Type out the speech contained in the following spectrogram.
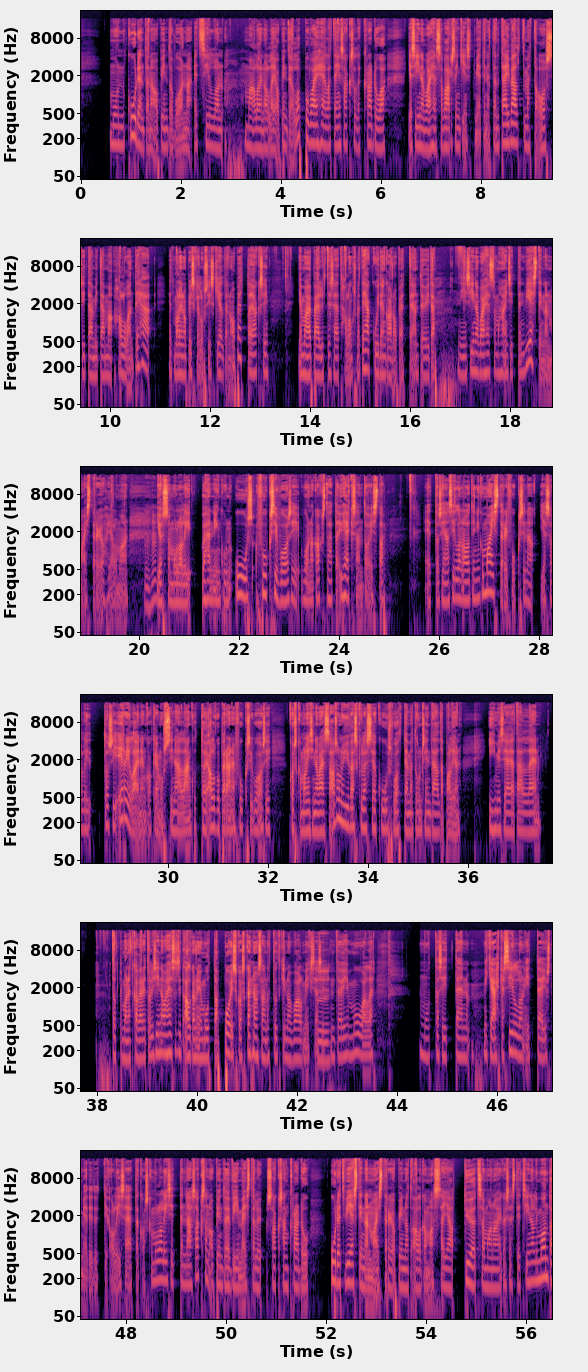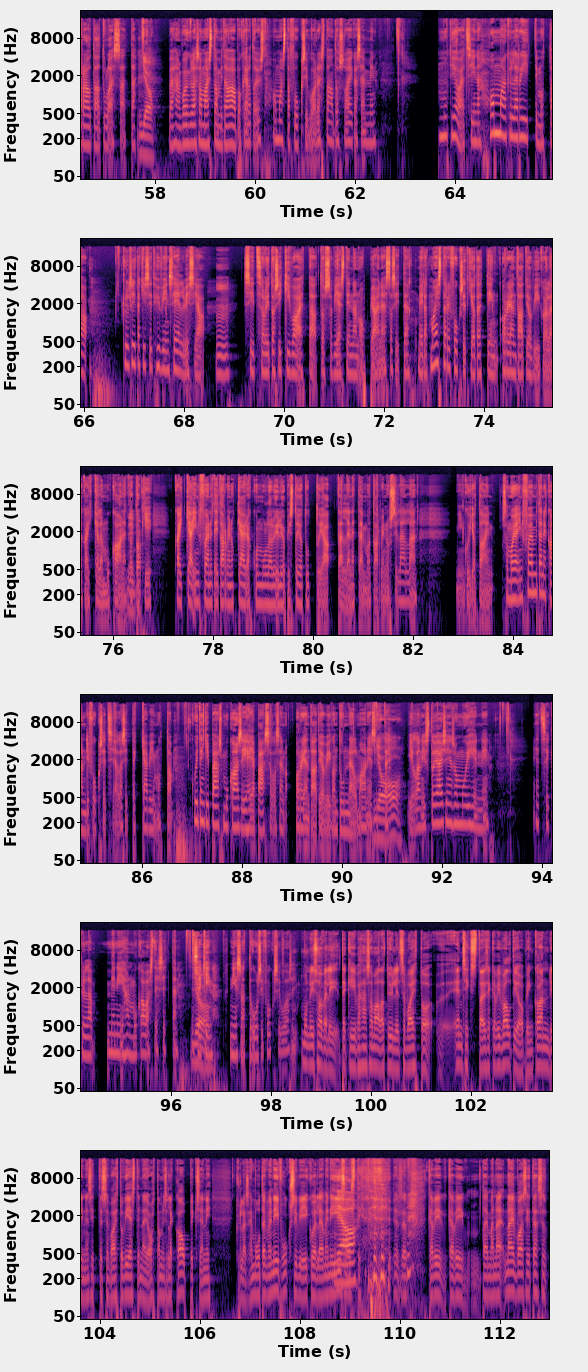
mun kuudentena opintovuonna, että silloin mä aloin olla jo opintojen loppuvaiheella, tein Saksalle gradua, ja siinä vaiheessa varsinkin sit mietin, että no, tämä ei välttämättä ole sitä, mitä mä haluan tehdä, että mä olin opiskellut siis kielten opettajaksi, ja mä epäilytti se, että haluanko mä tehdä kuitenkaan opettajan töitä, niin siinä vaiheessa mä hain sitten viestinnän maisteriohjelmaan, mm-hmm. jossa mulla oli vähän niin kuin uusi fuksivuosi vuonna 2019. että tosiaan silloin aloitin niin kuin maisterifuksina ja se oli tosi erilainen kokemus sinällään kuin toi alkuperäinen fuksivuosi, koska mä olin siinä vaiheessa asunut Jyväskylässä jo kuusi vuotta ja mä tunsin täältä paljon ihmisiä ja tälleen. Toki monet kaverit oli siinä vaiheessa sitten alkanut jo muuttaa pois, koska ne on saanut tutkinnon valmiiksi ja mm. sitten töihin muualle. Mutta sitten, mikä ehkä silloin itse just mietitytti, oli se, että koska mulla oli sitten nämä Saksan opintojen viimeistely, Saksan gradu, uudet viestinnän maisteriopinnot alkamassa ja työt samanaikaisesti. Et siinä oli monta rautaa tulessa, että Joo. vähän voin kyllä samaistua, mitä Aapo kertoi just omasta fuksivuodestaan tuossa aikaisemmin. Mutta joo, että siinä hommaa kyllä riitti, mutta kyllä siitäkin sit hyvin selvisi ja Mm. sitten se oli tosi kiva, että tuossa viestinnän oppiaineessa sitten meidät maisterifuksitkin otettiin orientaatioviikoille ja kaikkialle mukaan, että Niinpä. toki kaikkia infoja nyt ei tarvinnut käydä, kun mulle oli yliopisto jo tuttu ja tälleen, että en ole tarvinnut sillällään niin kuin jotain samoja infoja, mitä ne kandifuksit siellä sitten kävi, mutta kuitenkin pääs mukaan siihen ja pääs sellaisen orientaatioviikon tunnelmaan ja sitten Joo. illanistujaisiin sun muihin, niin että se kyllä meni ihan mukavasti sitten. Joo. sekin niin sanottu uusi fuksivuosi. Mun isoveli teki vähän samalla tyylillä, se vaihto ensiksi, tai se kävi valtio-opin kandin ja sitten se vaihto viestinnän johtamiselle kauppikseen, niin kyllä se muuten meni fuksiviikoille ja meni Joo. isosti. ja se kävi, kävi, tai mä nä- näin vaan siitä, se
